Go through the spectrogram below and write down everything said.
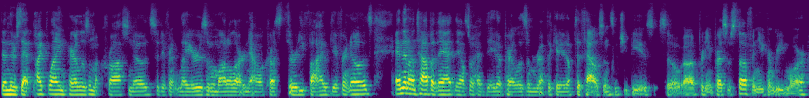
Then there's that pipeline parallelism across nodes. So different layers of a model are now across 35 different nodes. And then on top of that, they also have data parallelism replicated up to thousands of GPUs. So uh, pretty impressive stuff. And you can read more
